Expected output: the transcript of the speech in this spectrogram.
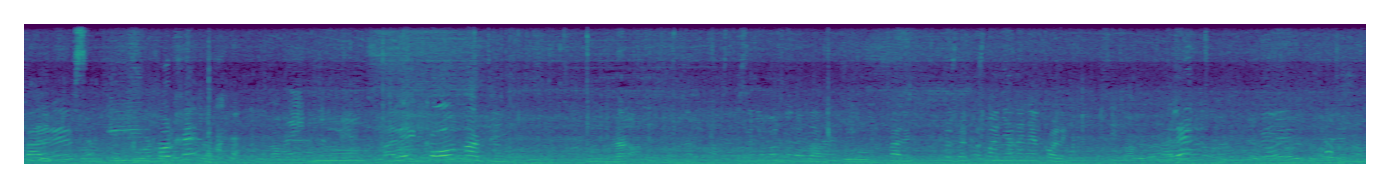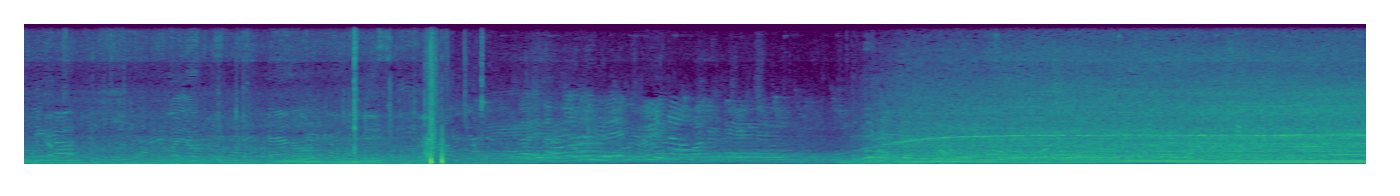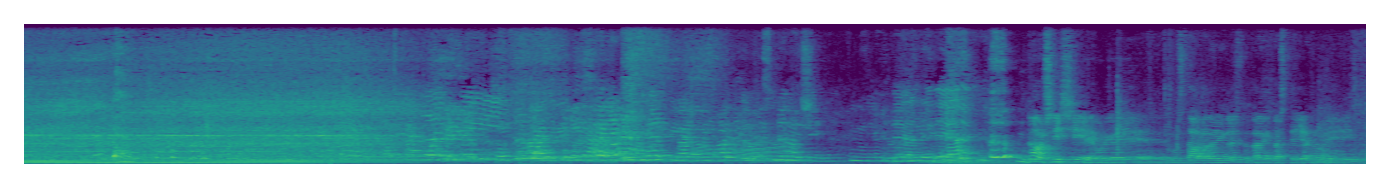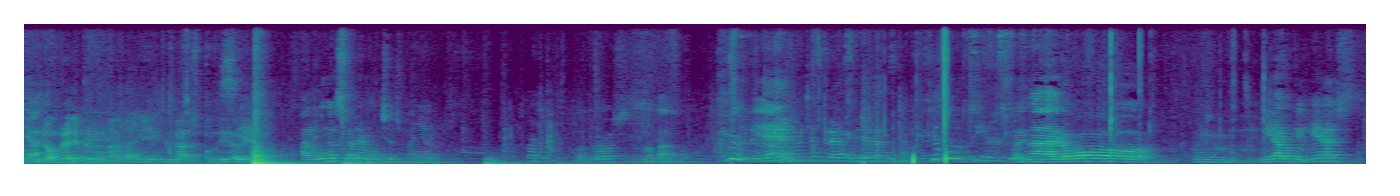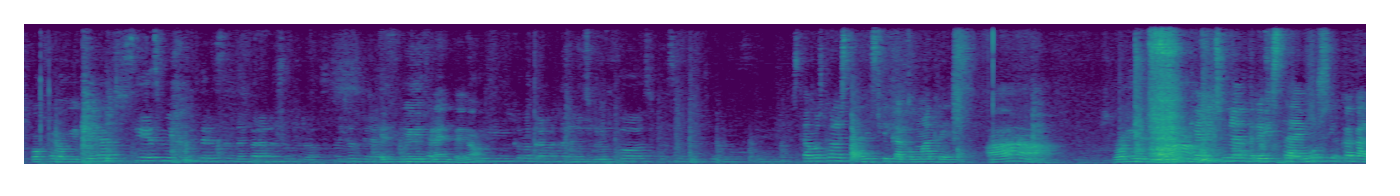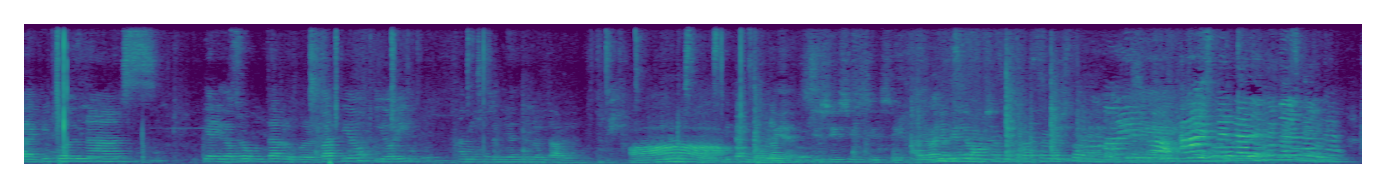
padres y Jorge. ¿Vale? Con Martín. Vale, nos vemos mañana en el cole. ¿Vale? Venga. No, sí, sí, ¿eh? porque hemos estado hablando en inglés, pero también castellano y el nombre le he preguntado y me ha respondido Sí. bien. Algunos saben mucho español. Otros no tanto. Bien, muchas gracias. Pues nada, luego mm, mira lo que quieras, coge lo que quieras. Sí, es muy interesante para nosotros. Muchas gracias. Es muy diferente, ¿no? Y cómo trabajan en los grupos. sí. Estamos con estadística, con mates, Ah, que han hecho una entrevista de música, cada equipo de unas... y ha ido a preguntarlo por el patio y hoy hemos aprendido a hacerlo en tabla. Ah, muy bien. Sí, sí, sí, sí, sí. El año que viene vamos a empezar a hacer esto en...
